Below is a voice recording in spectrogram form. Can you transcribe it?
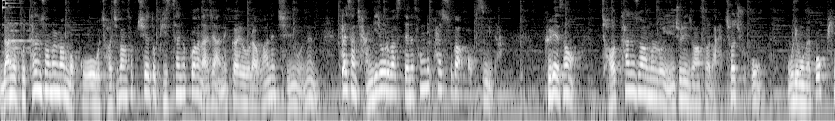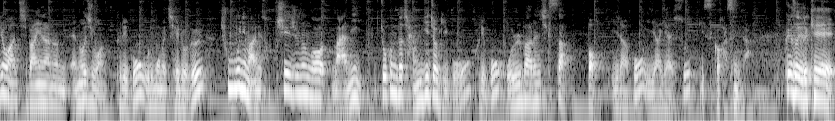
나는 고탄수화물만 먹고 저지방 섭취해도 비슷한 효과가 나지 않을까요? 라고 하는 질문은 사실상 장기적으로 봤을 때는 성립할 수가 없습니다. 그래서 저탄수화물로 인슐린 저항성을 낮춰주고 우리 몸에 꼭 필요한 지방이라는 에너지원 그리고 우리 몸의 재료를 충분히 많이 섭취해주는 것만이 조금 더 장기적이고 그리고 올바른 식사법이라고 이야기할 수 있을 것 같습니다. 그래서 이렇게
